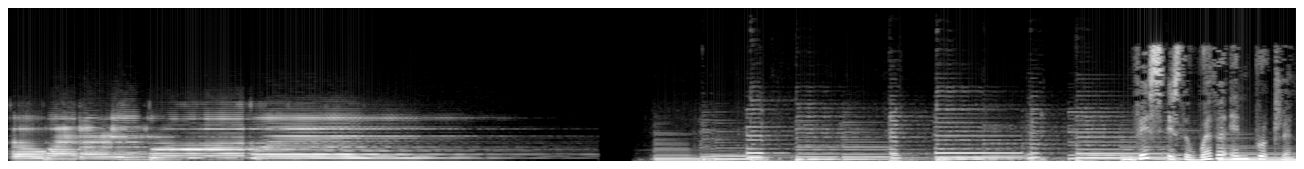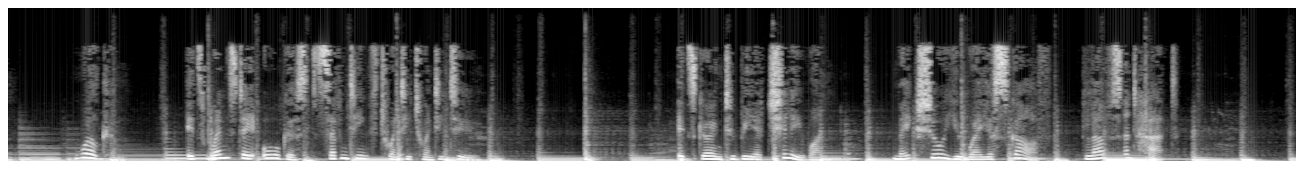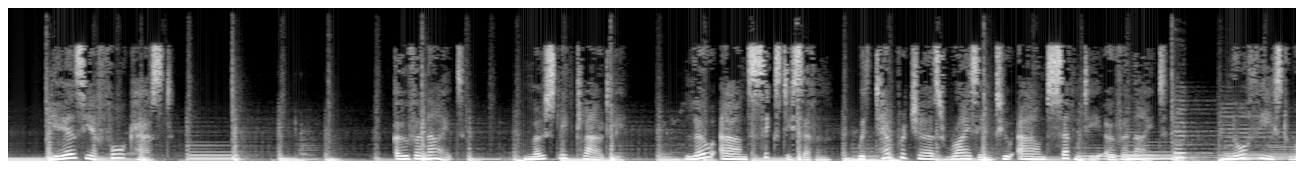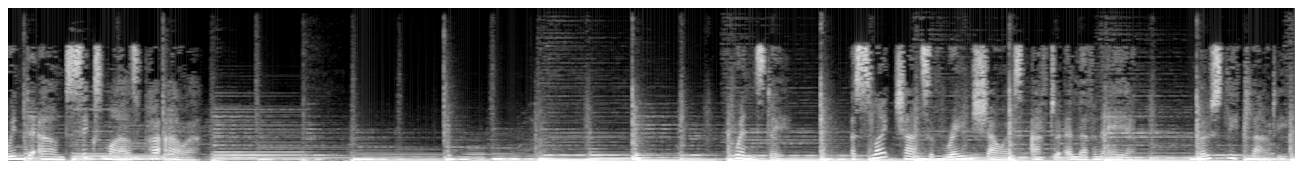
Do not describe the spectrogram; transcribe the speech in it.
This is the weather in Brooklyn. Welcome. It's Wednesday, August 17th, 2022. It's going to be a chilly one. Make sure you wear your scarf, gloves, and hat. Here's your forecast. Overnight, mostly cloudy. Low around 67, with temperatures rising to around 70 overnight. Northeast wind around 6 miles per hour. Wednesday. A slight chance of rain showers after 11 am. Mostly cloudy.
